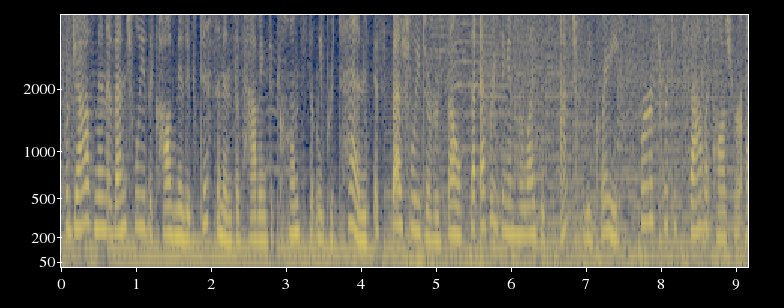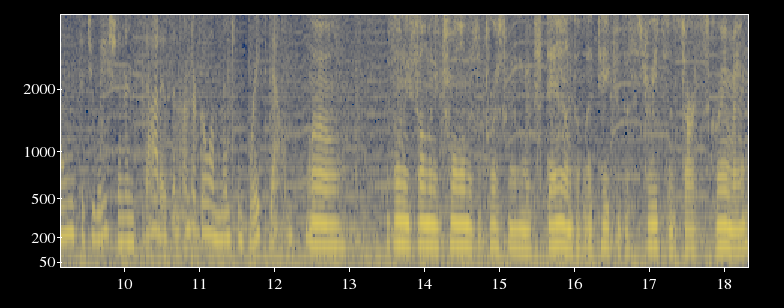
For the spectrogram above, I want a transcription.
For Jasmine, eventually the cognitive dissonance of having to constantly pretend, especially to herself, that everything in her life is actually great, spurs her to sabotage her own situation and status and undergo a mental breakdown. Well, there's only so many traumas a person can withstand till they take to the streets and start screaming.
